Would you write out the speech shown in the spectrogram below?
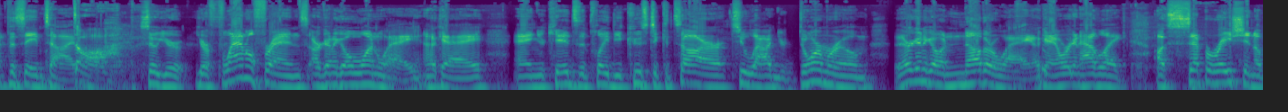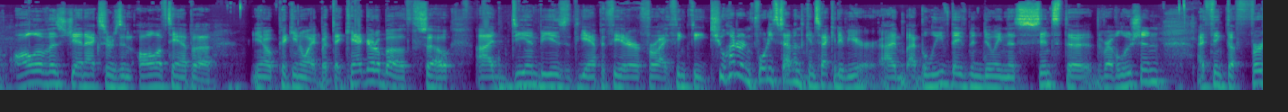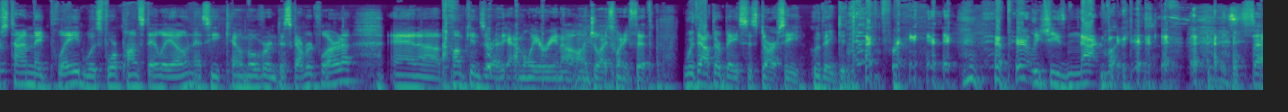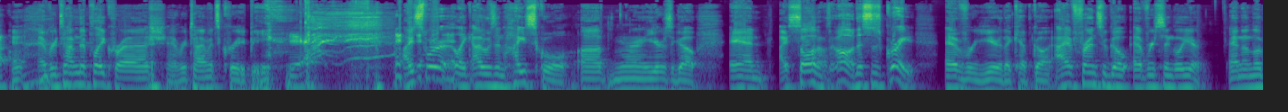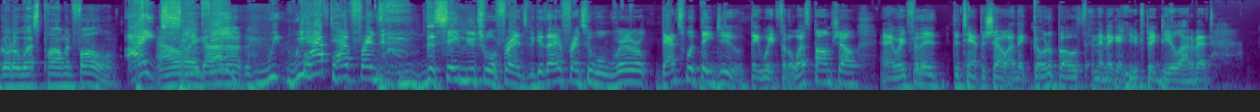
at the same time. So your your flannel friends are going to go one way, okay, and your kids that played the acoustic guitar too loud in your dorm room, they're going to go another way, okay. And we're going to have like a separation of all of us Gen Xers in all of Tampa you know, picking away, but they can't go to both. So uh, DMB is at the amphitheater for I think the 247th consecutive year. I, I believe they've been doing this since the, the revolution. I think the first time they played was for Ponce de Leon as he came over and discovered Florida. And uh, Pumpkins are at the Amalie Arena on July 25th without their bassist Darcy, who they did not bring. Apparently, she's not invited. so Every time they play Crash, every time it's creepy. yeah. I swear, like I was in high school uh, years ago, and I saw them. I was like, "Oh, this is great!" Every year they kept going. I have friends who go every single year, and then they'll go to West Palm and follow them. I, And I'm same like, I don't- We, we have to have friends, the same mutual friends, because I have friends who will. wear- That's what they do. They wait for the West Palm show and they wait for the, the Tampa show, and they go to both and they make a huge big deal out of it.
